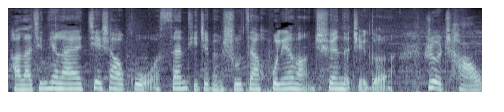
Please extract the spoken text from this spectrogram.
好了，今天来介绍过《三体》这本书在互联网圈的这个热潮，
